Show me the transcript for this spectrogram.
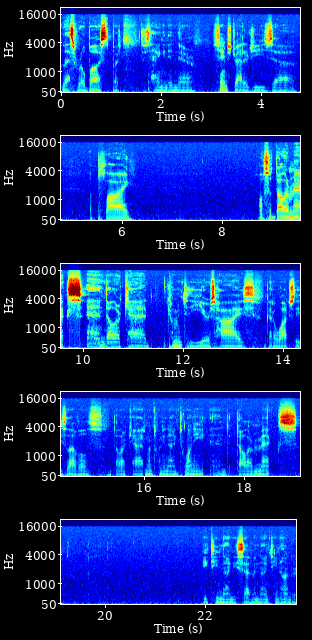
less robust, but just hanging in there. Same strategies. Uh, apply. Also dollar mex and dollar cad coming to the year's highs. Got to watch these levels. Dollar cad 129.20 and dollar mex 1897 1900.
